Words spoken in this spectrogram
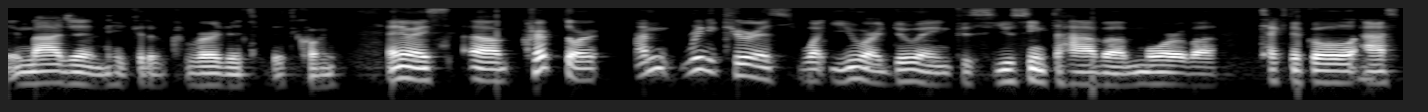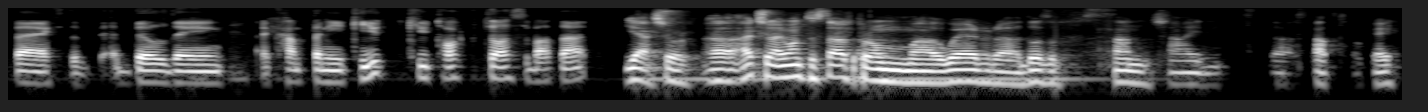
imagine he could have converted to Bitcoin. Anyways, um, Cryptor, I'm really curious what you are doing because you seem to have a more of a technical aspect, the building a company. Can you can you talk to us about that? Yeah, sure. Uh, actually, I want to start from uh, where uh, Dose of Sunshine uh, stopped. Okay,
